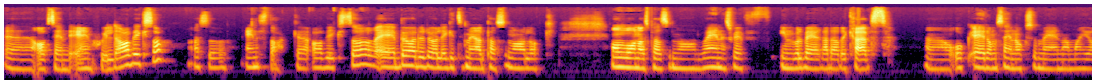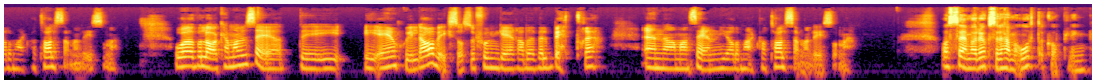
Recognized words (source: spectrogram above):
eh, avseende enskilda avvikelser, alltså enstaka avvikelser, är både då legitimerad personal och omvårdnadspersonal och enhetschef involverade där det krävs. Uh, och är de sen också med när man gör de här kvartalsanalyserna. Och överlag kan man väl säga att det i, i enskilda avvikelser så fungerar det väl bättre än när man sen gör de här kvartalsanalyserna. Och sen var det också det här med återkoppling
